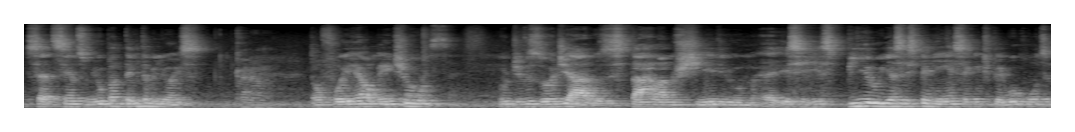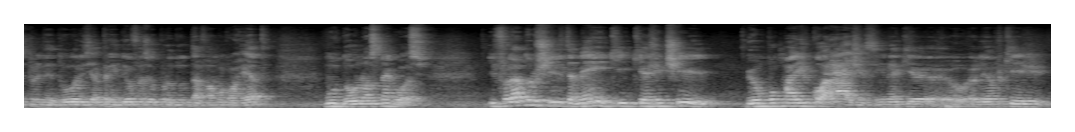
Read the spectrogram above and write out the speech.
700 mil para 30 milhões. Então foi realmente o, o divisor de águas, estar lá no Chile, é, esse respiro e essa experiência que a gente pegou com outros empreendedores e aprendeu a fazer o produto da forma correta mudou o nosso negócio. E foi lá do Chile também que, que a gente deu um pouco mais de coragem, assim, né? Que eu, eu lembro que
